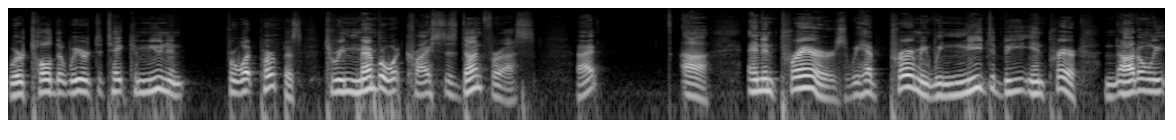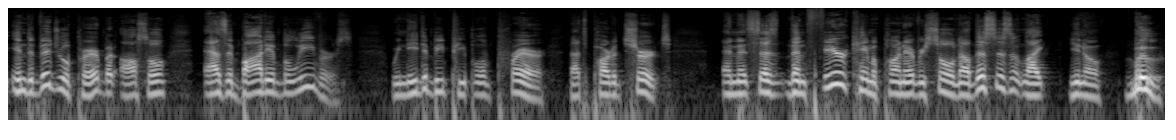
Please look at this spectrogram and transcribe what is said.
We're told that we are to take communion for what purpose? To remember what Christ has done for us right? Uh, and in prayers, we have prayer meeting. We need to be in prayer, not only individual prayer, but also as a body of believers. We need to be people of prayer. That's part of church. And it says, then fear came upon every soul. Now, this isn't like, you know, boo,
